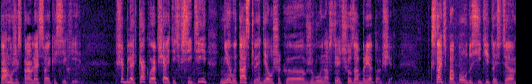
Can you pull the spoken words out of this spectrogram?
Там уже исправлять свои косяки. Вообще, блядь, как вы общаетесь в сети, не вытаскивая девушек э, вживую навстречу? Что за бред вообще? Кстати, по поводу сети, то есть... Э,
